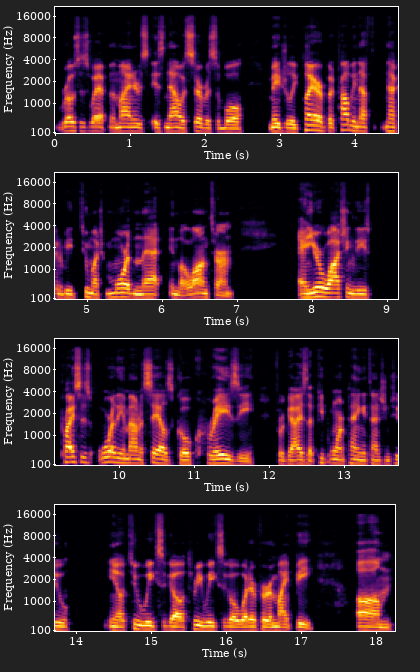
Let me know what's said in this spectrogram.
rose his way up in the minors, is now a serviceable major league player, but probably not, not going to be too much more than that in the long term. And you're watching these prices or the amount of sales go crazy for guys that people weren't paying attention to, you know, two weeks ago, three weeks ago, whatever it might be. Um,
